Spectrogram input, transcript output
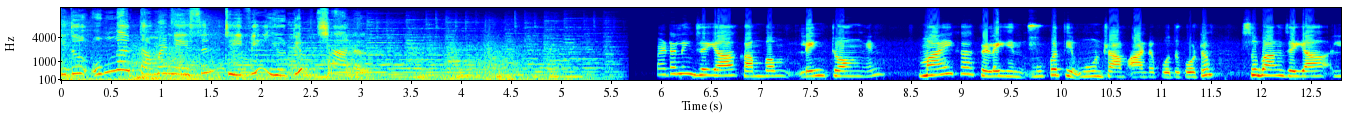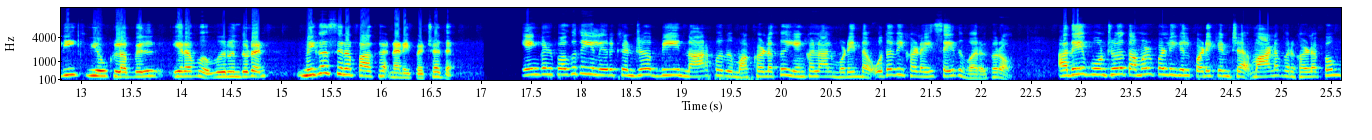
இது உங்கள் Tamil Nesan TV YouTube channel. Petaling Jaya கம்பம் லிங்டாங்கின் மாய்கா கிளையின் முப்பத்தி மூன்றாம் ஆண்டு பொதுக்கூட்டம் சுபாங் ஜெயா லீக் வியூ கிளப்பில் இரவு விருந்துடன் மிக சிறப்பாக நடைபெற்றது. எங்கள் பகுதியில் இருக்கின்ற பி நாற்பது மக்களுக்கு எங்களால் முடிந்த உதவிகளை செய்து வருகிறோம். அதேபோன்று தமிழ் பள்ளியில் படிக்கின்ற மாணவர்களுக்கும்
